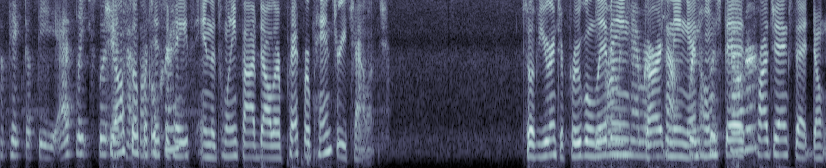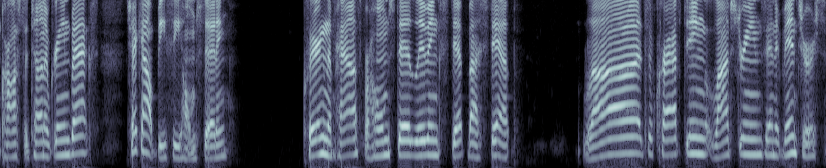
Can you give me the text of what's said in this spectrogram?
I picked up the athlete's foot She also antifungal cream. participates in the $25 Prepper Pantry Challenge. So if you're into frugal The living, gardening, and homestead Powder. projects that don't cost a ton of greenbacks, check out BC Homesteading. Clearing the path for homestead living step by step. Lots of crafting, live streams, and adventures.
